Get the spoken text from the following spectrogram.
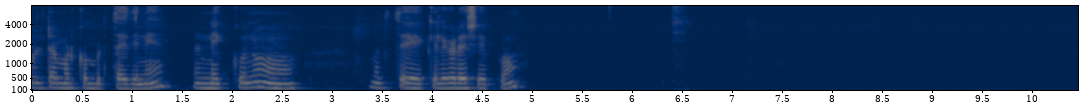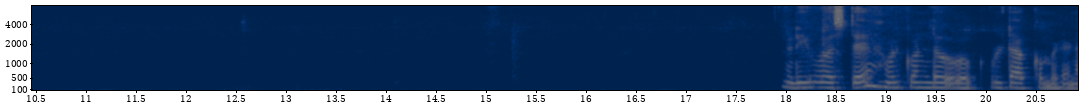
ಉಲ್ಟಾ ಮಾಡ್ಕೊಂಬಿಡ್ತಾ ಇದ್ದೀನಿ. ನೆಕ್ಕೂ ಮತ್ತು ಕೆಳಗಡೆ ಶೇಪು ನೋಡಿ ಇವು ಅಷ್ಟೇ ಉಳ್ಕೊಂಡು ಉಲ್ಟಾ ಹಾಕ್ಕೊಂಬಿಡೋಣ.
